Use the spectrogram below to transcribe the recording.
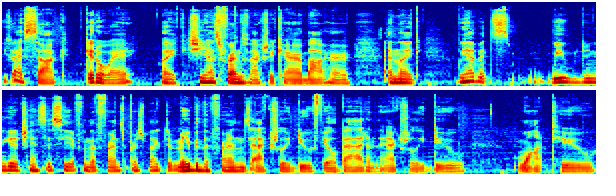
you guys suck. Get away. Like she has friends who actually care about her. And like we haven't we didn't get a chance to see it from the friends perspective. Maybe the friends actually do feel bad and they actually do want to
